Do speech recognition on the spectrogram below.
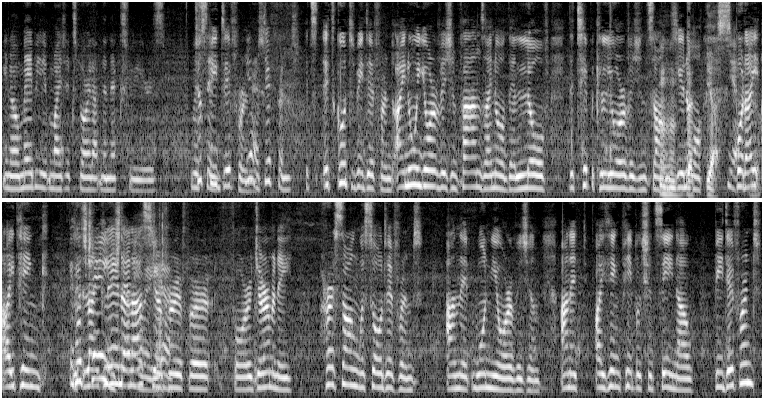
you know, maybe it might explore that in the next few years. We'll Just be different. Yeah, different. It's it's good to be different. I know Eurovision fans. I know they love the typical Eurovision songs. Mm-hmm. You That- know. yes. Yeah. But I I think It has like changed Lena last year yeah. for for for Germany, her song was so different, and it won Eurovision. And it I think people should see now be different.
